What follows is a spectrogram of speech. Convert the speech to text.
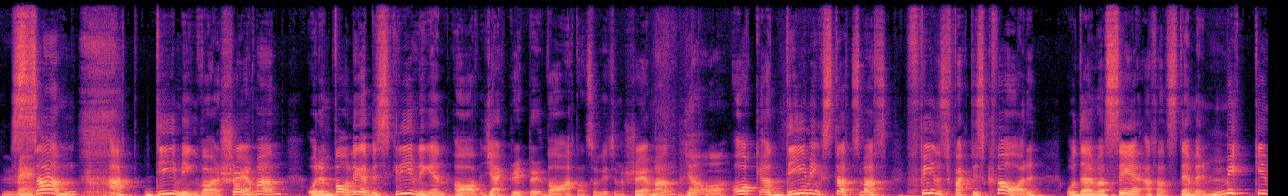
Men. Samt att Deeming var en sjöman och den vanliga beskrivningen av Jack Ripper var att han såg ut som en sjöman. Ja. Och att Deemings dödsmask finns faktiskt kvar. Och där man ser att han stämmer mycket,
